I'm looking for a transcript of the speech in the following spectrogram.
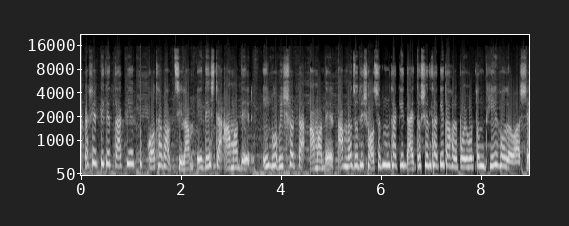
আকাশের দিকে তাকিয়ে একটু কথা ভাবছিলাম, এই দেশটা আমাদের, এই ভবিষ্যৎটা আমাদের। আমরা যদি সচেতন থাকি, দায়িত্বশীল থাকি, তাহলে পরিবর্তন ধীর হলেও আসে।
